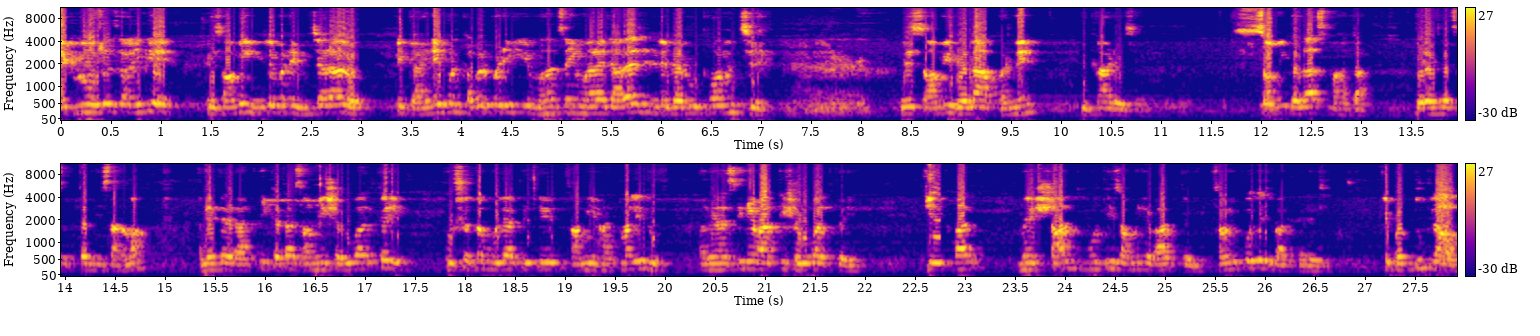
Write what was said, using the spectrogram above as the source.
એક ગુણોત્સવ સાહેબ કે કે સ્વામી એટલે મને વિચાર આવ્યો કે ગાયને પણ ખબર પડી કે મહંત સાંઈ મહારાજ આવ્યા છે ને એટલે વહેલું ઉઠવાનું જ છે. એ સ્વામી વહેલા આપણને ઉઠાડે છે. સ્વામી કૈલાસમાં હતા બે હજાર સત્તરની સાલમાં. અને તે રાતની કથા સ્વામી શરૂઆત કરી, પુરુષોત્તમ બોલ્યા તે સ્વામી હાથમાં લીધું અને હસીને વાતની શરૂઆત કરી. કે એકવાર મેં શાંત મૂર્તિ સ્વામીને વાત કરી. સ્વામી પોતે જ વાત કરે છે કે બંદૂક લાવો.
